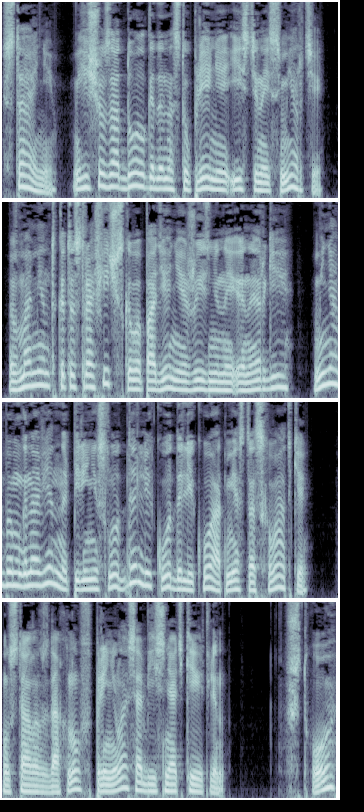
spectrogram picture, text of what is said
Стайни, еще задолго до наступления истинной смерти, в момент катастрофического падения жизненной энергии, меня бы мгновенно перенесло далеко-далеко от места схватки. Устало вздохнув, принялась объяснять Кейтлин. «Что?»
